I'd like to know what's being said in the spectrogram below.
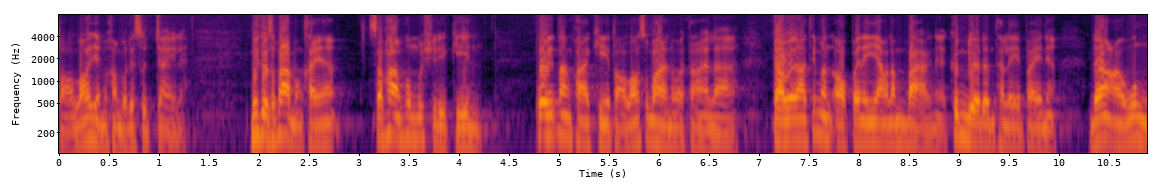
ต่ออัลลอฮ์อย่างมีความบริสุทธิ์ใจเลย นี่คือสภาพของใครฮะสภาพพวกมุชริกีนพวกที่ตั้งภาคีต่ออัลลอฮ์ซุบฮานุวะตะอาลา แต่เวลาที่มันออกไปในยามลำบากเนี่ยขึ้นเรือเดินทะเลไปเนี่ยดะอาวุล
